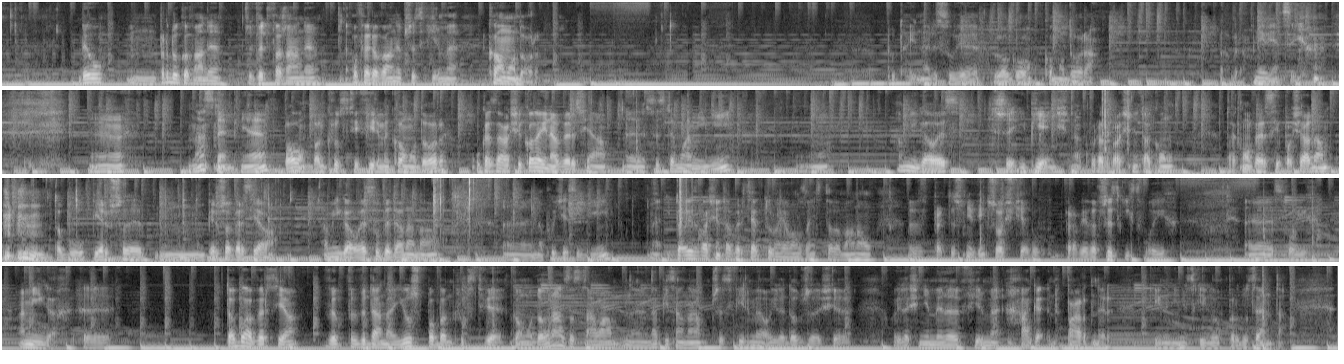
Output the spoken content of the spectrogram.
był mm, produkowany czy wytwarzany, oferowany przez firmę Commodore. Narysuję logo Commodora. Dobra, mniej więcej. E, Następnie, po bankructwie firmy Commodore, ukazała się kolejna wersja e, systemu Amigi. e, Amiga OS 3 i 5. Akurat właśnie taką, taką wersję posiadam. to był pierwszy, mm, pierwsza wersja Amiga OS-u wydana na, na płycie CD. I to jest właśnie ta wersja, którą ja mam zainstalowaną w praktycznie większości, albo prawie we wszystkich swoich, swoich Amigach. E, to była wersja wy, wydana już po bankructwie Commodora. Została e, napisana przez firmę, o ile dobrze się, o ile się nie mylę, firmę Hage Partner, takiego niemieckiego producenta.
